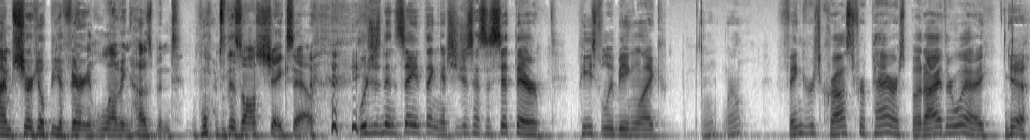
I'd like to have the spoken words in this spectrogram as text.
I'm sure you'll be a very loving husband once this all shakes out. Which is an insane thing, and she just has to sit there peacefully, being like, "Oh, Oh, "Well, fingers crossed for Paris, but either way." Yeah.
